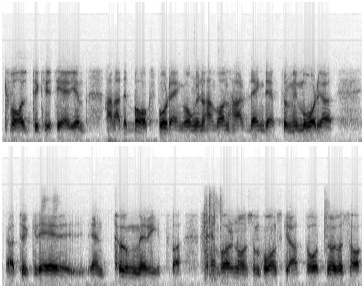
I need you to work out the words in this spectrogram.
kval till kriterium. Han hade bakspår den gången och han var en halv längd efter dem i mål. Jag, jag tycker det är en tung merit. Va? Sen var det någon som hånskrattade åt mig och sa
